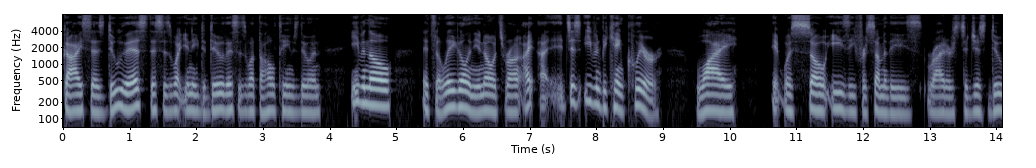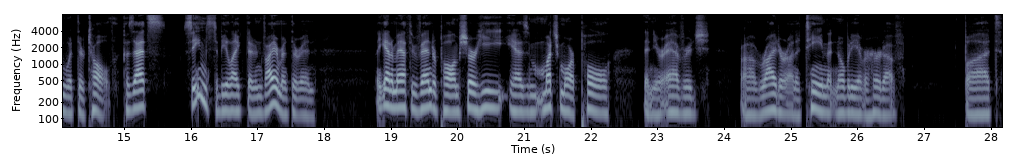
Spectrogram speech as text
guy says, do this, this is what you need to do, this is what the whole team's doing, even though it's illegal and you know it's wrong. I, I it just even became clearer why it was so easy for some of these riders to just do what they're told because that's seems to be like the environment they're in. They got a Mathieu van der Poel. I'm sure he has much more pull than your average uh, rider on a team that nobody ever heard of. But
